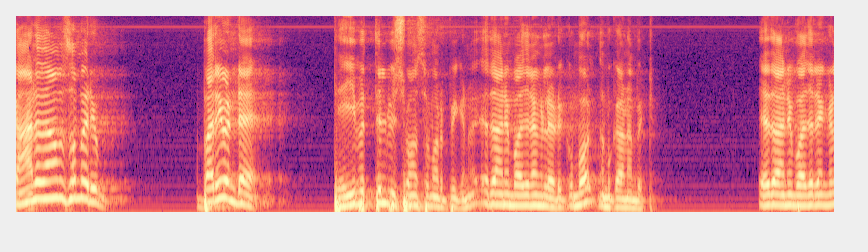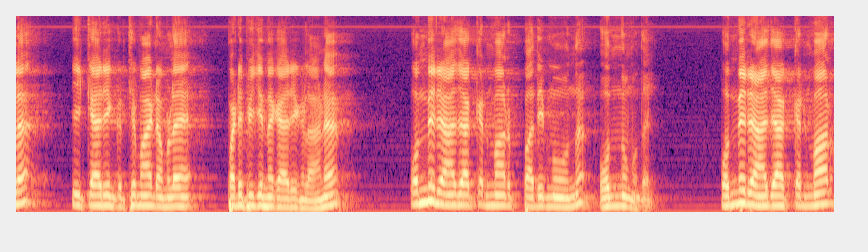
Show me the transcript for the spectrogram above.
കാലതാമസം വരും. അപ്പം ദൈവത്തിൽ വിശ്വാസം അർപ്പിക്കണം. ഏതാനും വചനങ്ങൾ എടുക്കുമ്പോൾ നമുക്ക് കാണാൻ പറ്റും. ഏതാനും വചനങ്ങൾ ഈ കാര്യം കൃത്യമായിട്ട് നമ്മളെ പഠിപ്പിക്കുന്ന കാര്യങ്ങളാണ്. ഒന്ന് രാജാക്കന്മാർ പതിമൂന്ന് ഒന്ന് മുതൽ. ഒന്ന് രാജാക്കന്മാർ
